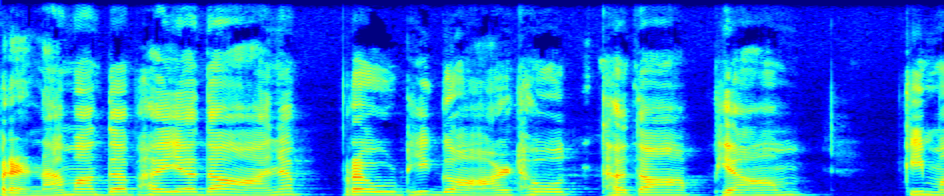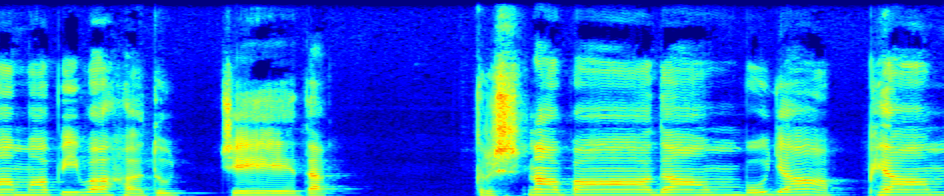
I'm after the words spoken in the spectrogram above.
प्रणमदभयदानप्रौढिगाढोद्धताभ्यां किमपि वहतु चेद कृष्णपादाम्बुजाभ्याम्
